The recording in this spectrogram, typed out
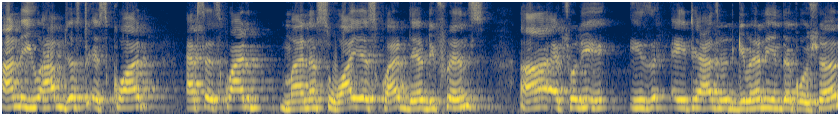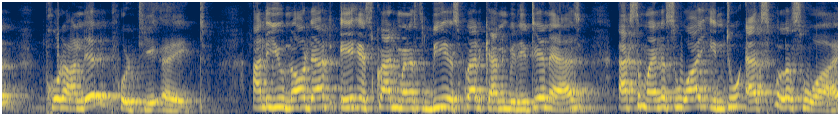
and you have just square x square minus y square their difference uh, actually is it has been given in the question 448 and you know that a square minus b square can be written as x minus y into x plus y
